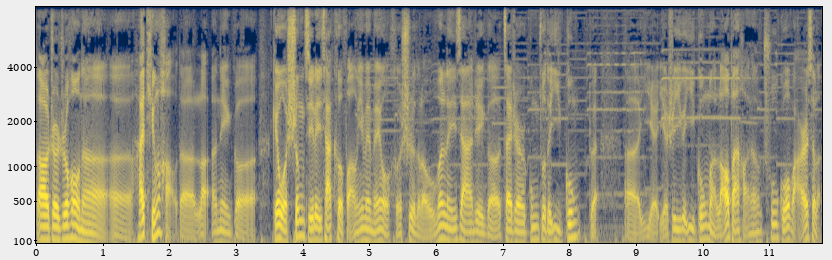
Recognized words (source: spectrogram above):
到了这儿之后呢，呃，还挺好的，老那个给我升级了一下客房，因为没有合适的了。我问了一下这个在这儿工作的义工，对，呃，也也是一个义工嘛，老板好像出国玩去了，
